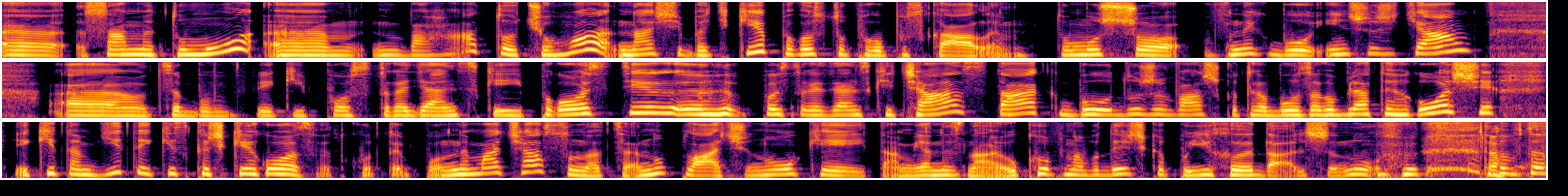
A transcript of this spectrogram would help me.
е, саме тому е, багато чого наші батьки просто пропускали, тому що в них було інше життя, е, це був який пострадянський простір, е, пострадянський час. Так було дуже важко, треба було заробляти гроші, які там діти, які скачки розвитку. Типу, нема часу на це. Ну плачу, ну окей, там я не знаю, укрупна водичка, поїхали далі. Ну тобто,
